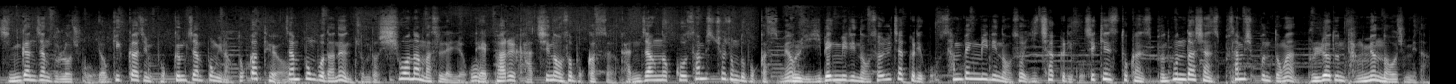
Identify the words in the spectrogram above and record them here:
진간장 둘러주고 여기까진 볶음 짬뽕이랑 똑같아요. 짬뽕보다는 좀 더 시원한 맛을 내려고 대파를 같이 넣어서 볶았어요. 간장 넣고 30초 정도 볶았으면 물 200ml 넣어서 1차 끓이고 300ml 넣어서 2차 끓이고 치킨 스톡 한 스푼, 혼다시 한 스푼 30분 동안 불려둔 당면 넣어줍니다.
